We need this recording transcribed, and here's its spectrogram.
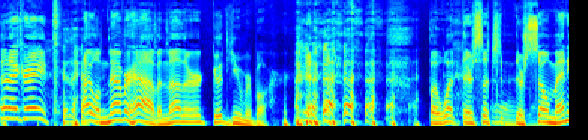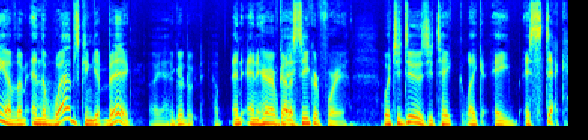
that great? I will never have another good humor bar. but what there's such there's so many of them, and the webs can get big. Oh, yeah? Good. And and here I've got a secret for you. What you do is you take like a a stick,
